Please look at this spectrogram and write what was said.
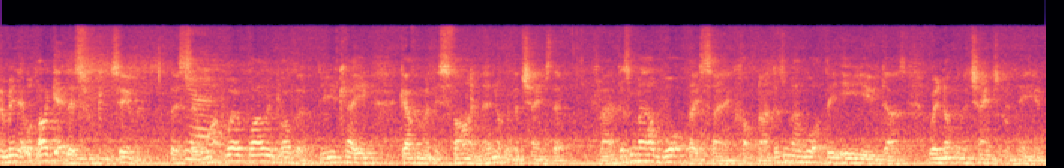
I mean, I get this from consumers. They say, yeah. why, why, are we bothered? The UK government is fine. They're not going to change their plan. It doesn't matter what they say in COP9. It doesn't matter what the EU does. We're not going to change anything.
